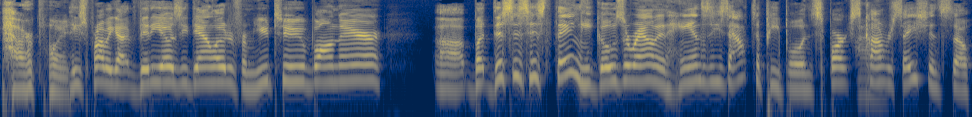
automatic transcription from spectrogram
PowerPoint. He's probably got videos he downloaded from YouTube on there. Uh, but this is his thing. He goes around and hands these out to people and sparks Wow. conversations. So,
